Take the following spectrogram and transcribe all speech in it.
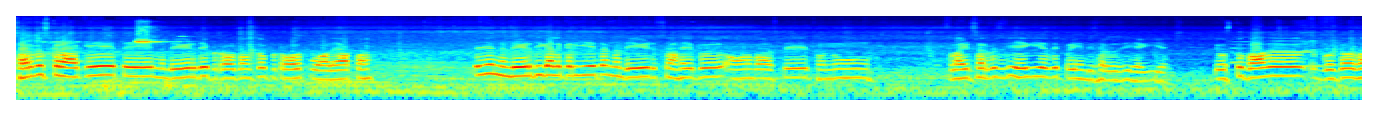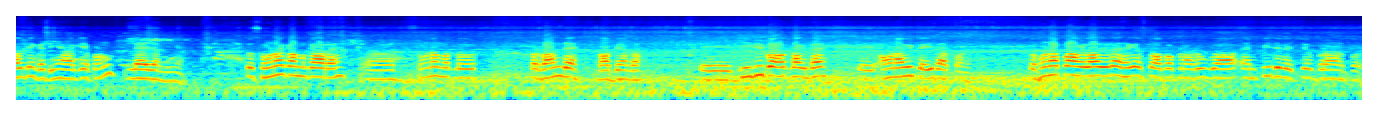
ਸਰਵਿਸ ਕਰਾ ਕੇ ਤੇ ਨੰਦੇੜ ਦੇ ਪੈਟਰੋਲ ਪੰਪ ਤੋਂ ਪੈਟਰੋਲ ਪਵਾ ਲਿਆ ਆਪਾਂ। ਤੇ ਜੇ ਨੰਦੇੜ ਦੀ ਗੱਲ ਕਰੀਏ ਤਾਂ ਨੰਦੇੜ ਸਾਹਿਬ ਆਉਣ ਵਾਸਤੇ ਤੁਹਾਨੂੰ ਫਲਾਈਟ ਸਰਵਿਸ ਵੀ ਹੈਗੀ ਹੈ ਤੇ ਟ੍ਰੇਨ ਦੀ ਸਰਵਿਸ ਵੀ ਹੈਗੀ ਹੈ। ਤੇ ਉਸ ਤੋਂ ਬਾਅਦ ਗੁਰਦੁਆਰਾ ਸਾਹਿਬ ਦੀਆਂ ਗੱਡੀਆਂ ਆ ਕੇ ਆਪਾਂ ਨੂੰ ਲੈ ਜਾਂਦੀਆਂ। ਤੋਂ ਸੋਹਣਾ ਕੰਮਕਾਰ ਹੈ ਸੋਹਣਾ ਮਤਲਬ ਪ੍ਰਬੰਧ ਹੈ ਬਾਬਿਆਂ ਦਾ। ਤੇ ਜੀ ਵੀ ਬਹੁਤ ਲੱਗਦਾ ਹੈ ਤੇ ਆਉਣਾ ਵੀ ਚਾਹੀਦਾ ਆਪਾਂ ਨੂੰ। ਤੇ ਹੁਣ ਆਪਾਂ ਅਗਲਾ ਜਿਹੜਾ ਹੈਗਾ ਸਟਾਪ ਆਪਣਾ ਰਹੂਗਾ ਐਮਪੀ ਦੇ ਵਿੱਚ ਬੁਰਾਨਪੁਰ।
